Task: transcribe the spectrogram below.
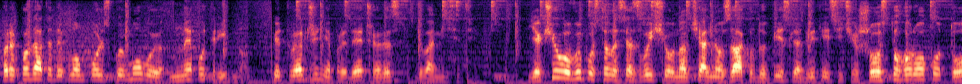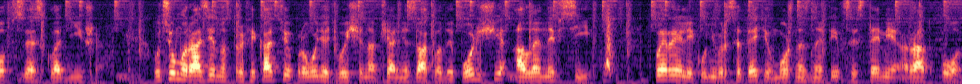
Перекладати диплом польською мовою не потрібно. Підтвердження прийде через два місяці. Якщо ви випустилися з вищого навчального закладу після 2006 року, то все складніше. У цьому разі нострифікацію проводять вищі навчальні заклади Польщі, але не всі. Перелік університетів можна знайти в системі РАДОН.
